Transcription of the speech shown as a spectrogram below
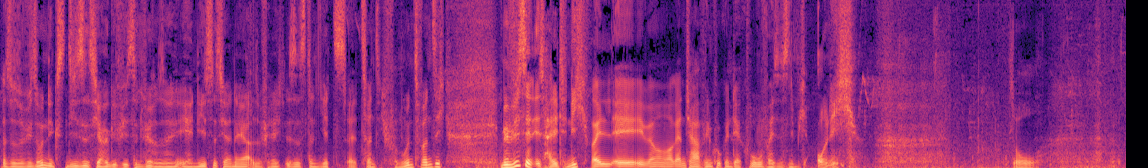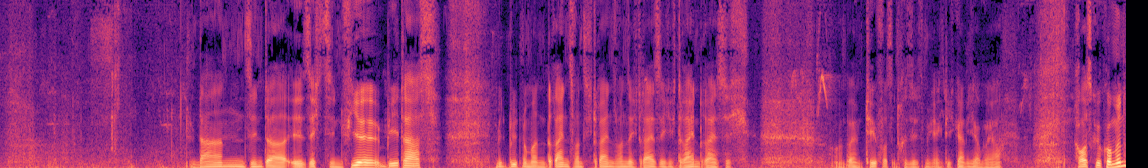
also sowieso nichts dieses Jahr gewesen wäre, sondern eher nächstes Jahr, naja, also vielleicht ist es dann jetzt äh, 2025. Wir wissen es halt nicht, weil, äh, wenn wir mal ganz scharf hingucken, der Quo weiß es nämlich auch nicht. So. Dann sind da äh, 16.4 Betas mit Bildnummern 23, 23, 30, 33. Und beim TFOS interessiert es mich eigentlich gar nicht, aber ja. Rausgekommen.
